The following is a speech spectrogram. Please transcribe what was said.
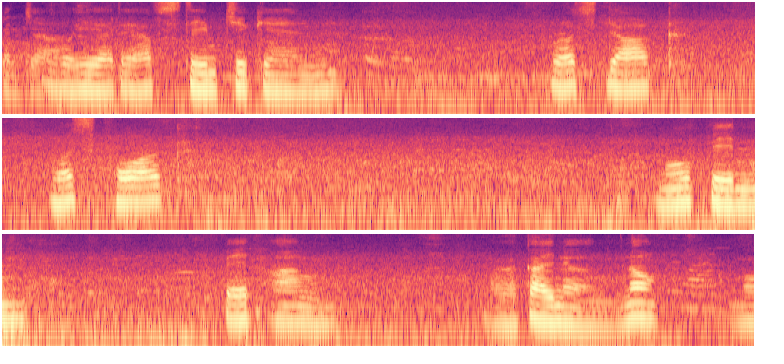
ป็นจาน Over here they have steamed chicken roast duck roast pork หมูปิน ไก่หนึ่งเนาะหมู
